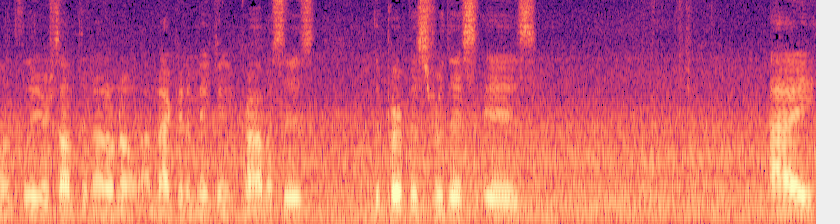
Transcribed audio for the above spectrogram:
monthly or something. I don't know. I'm not going to make any promises. The purpose for this is i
